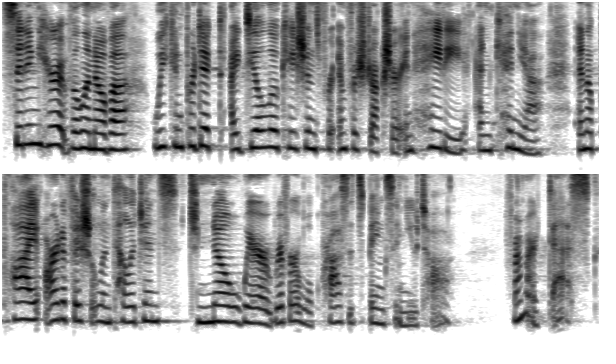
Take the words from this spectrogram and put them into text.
Sitting here at Villanova, we can predict ideal locations for infrastructure in Haiti and Kenya and apply artificial intelligence to know where a river will cross its banks in Utah from our desk.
